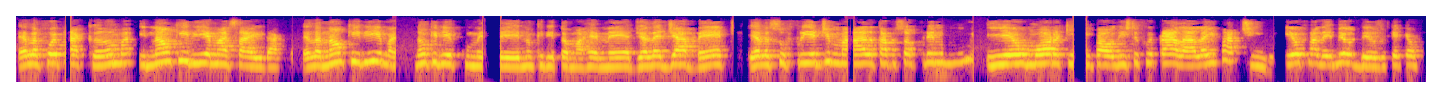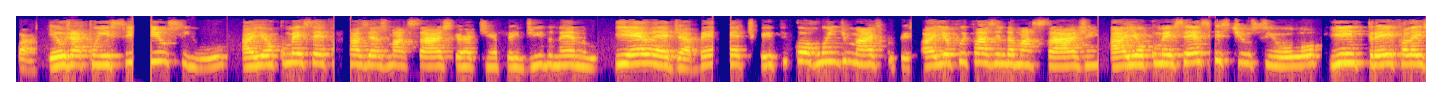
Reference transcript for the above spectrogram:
Ela foi para a cama e não queria mais sair da cama. Ela não queria mais, não queria comer, não queria tomar remédio. Ela é diabética, ela sofria demais, ela estava sofrendo muito. E eu moro aqui em Paulista e fui para lá, lá em Patinga. E eu falei, meu Deus, o que, que eu faço? Eu já conheci o senhor, aí eu comecei a fazer as massagens que eu já tinha aprendido, né? No... E ela é diabética e ficou ruim demais, professor. Aí eu fui fazendo a massagem, aí eu comecei a assistir o senhor e entrei e falei,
